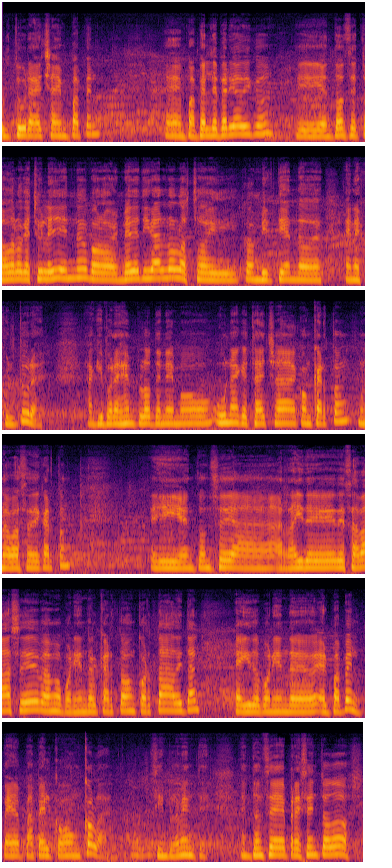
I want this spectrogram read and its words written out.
Escultura hecha en papel, en papel de periódico, y entonces todo lo que estoy leyendo, en vez de tirarlo, lo estoy convirtiendo en escultura. Aquí, por ejemplo, tenemos una que está hecha con cartón, una base de cartón, y entonces a, raíz de, esa base vamos poniendo el cartón cortado y tal, he ido poniendo el papel, papel con cola, simplemente. Entonces presento dos,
